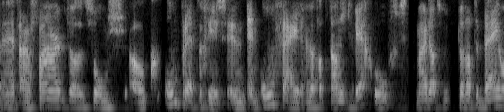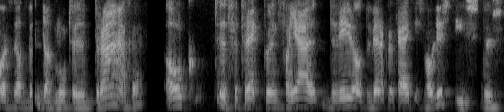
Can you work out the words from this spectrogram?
en het aanvaarden dat het soms ook onprettig is en, en onveilig. En dat dat dan niet weg hoeft. Maar dat, dat dat erbij hoort dat we dat moeten dragen. Ook het vertrekpunt van ja, de wereld, de werkelijkheid is holistisch. Dus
